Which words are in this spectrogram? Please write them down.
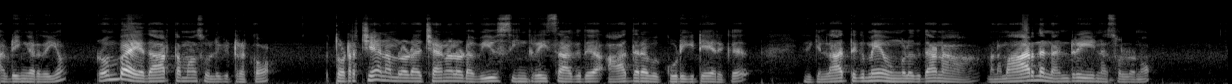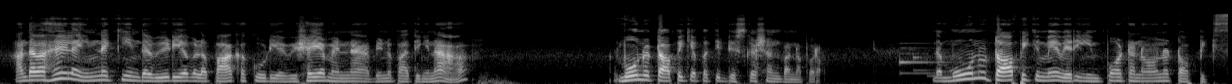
அப்படிங்கிறதையும் ரொம்ப யதார்த்தமாக சொல்லிக்கிட்டு இருக்கோம். தொடர்ச்சியாக நம்மளோட சேனலோட வியூஸ் இன்க்ரீஸ் ஆகுது ஆதரவு கூடிக்கிட்டே இருக்குது இதுக்கு எல்லாத்துக்குமே உங்களுக்கு தான் நான் மனமார்ந்த நன்றி நான் சொல்லணும். அந்த வகையில் இன்றைக்கி இந்த வீடியோவில் பார்க்கக்கூடிய விஷயம் என்ன அப்படின்னு பார்த்தீங்கன்னா மூணு டாப்பிக்கை பற்றி டிஸ்கஷன் பண்ண போகிறோம் இந்த மூணு டாப்பிக்குமே வெரி இம்பார்ட்டண்டான டாபிக்ஸ்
